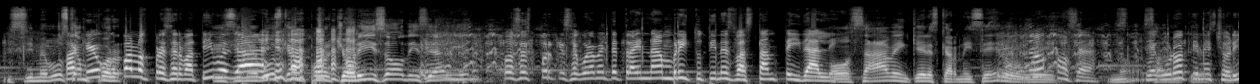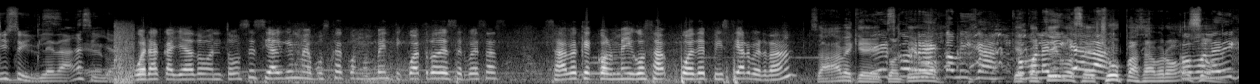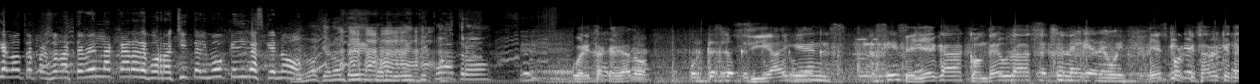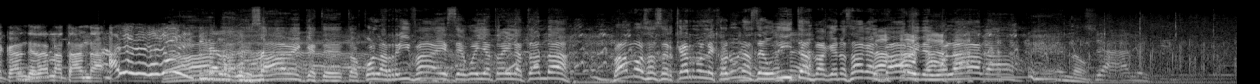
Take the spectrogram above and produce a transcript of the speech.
Y si me ¿Para buscan qué por... ocupan los Y preservativos si ya? me buscan por chorizo, dice alguien. Pues es porque seguramente traen hambre y tú tienes bastante y dale. O saben que eres carnicero, güey. no, o sea, No, seguro tienes chorizo y le das y ya. fuera callado. Entonces, si alguien me busca con un 24 de cervezas, sabe que conmigo puede pistear, ¿verdad? Sabe que Es contigo... correcto, mija. Que como le contigo dije a se la, chupa sabroso. Como le dije a la otra persona, te ven la cara de borrachita, ni modo que digas que Ni no. modo que no te con el 24. Güerita Callado, porque es lo que si tú alguien provocas. Así es te que llega con deudas, reflexiona el día de hoy. es porque sabe que te acaban de dar la tanda. ¡Ay, ay, ay, ay! ay! Saben que te tocó la rifa, este güey ya trae la tanda. Vamos a acercárnosle con unas deuditas para que nos haga el paro y de volada. Bueno,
